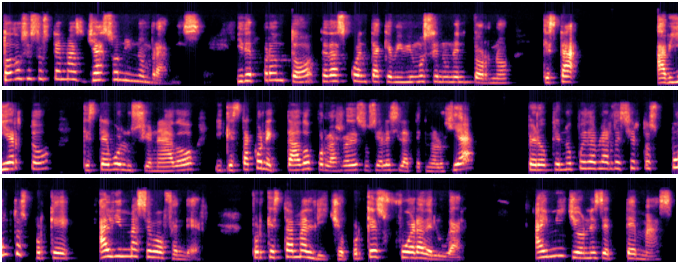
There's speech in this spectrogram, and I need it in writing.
todos esos temas ya son innombrables y de pronto te das cuenta que vivimos en un entorno que está abierto, que está evolucionado y que está conectado por las redes sociales y la tecnología, pero que no puede hablar de ciertos puntos porque alguien más se va a ofender, porque está mal dicho, porque es fuera de lugar. Hay millones de temas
